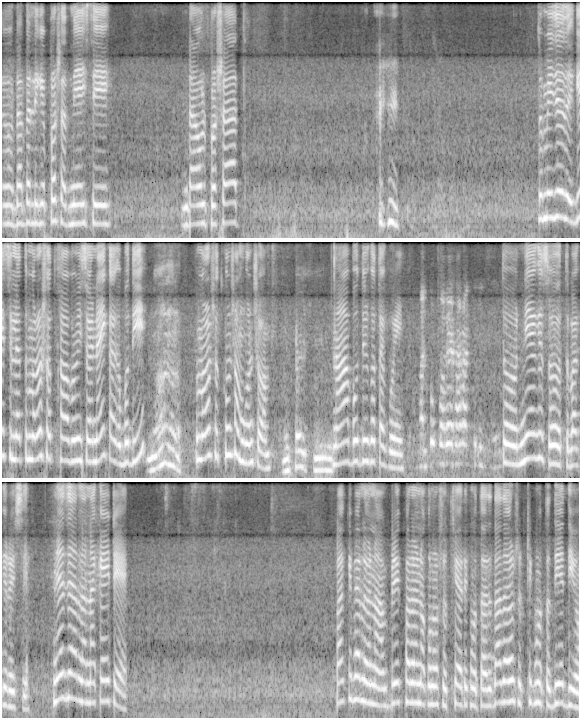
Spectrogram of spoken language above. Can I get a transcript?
তো দাদার লিগে প্রসাদ নিয়ে আইছে ডাউল প্রসাদ তুমি যে গেছিলে তোমার ওষুধ খাওয়াবো মিশয় নাই বদি তোমার ওষুধ কোন সম কোন সম না বদির কথা কই তো নিয়ে গেছো তো বাকি রয়েছে নিয়ে যে আল্লাহ না কেটে বাকি ভালো না ব্রেক ভালো না, কোনো ওষুধ খেয়ে ঠিক মতো দাদার ওষুধ ঠিক মতো দিয়ে দিও।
